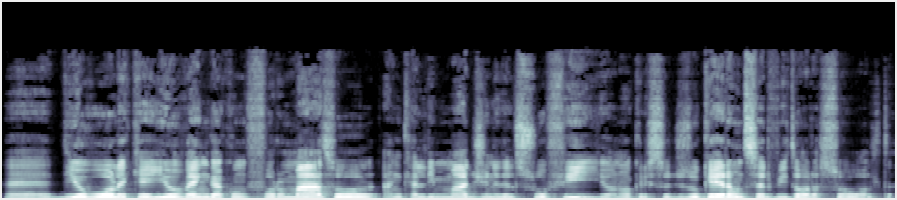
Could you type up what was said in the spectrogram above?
eh, Dio vuole che io venga conformato anche all'immagine del suo figlio, no? Cristo Gesù, che era un servitore a sua volta.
